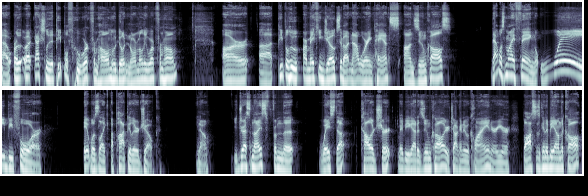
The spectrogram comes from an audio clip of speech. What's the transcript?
uh, or uh, actually the people who work from home who don't normally work from home, are uh, people who are making jokes about not wearing pants on Zoom calls. That was my thing way before it was like a popular joke. You know, you dress nice from the waist up, collared shirt. Maybe you got a Zoom call or you're talking to a client or your boss is going to be on the call.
